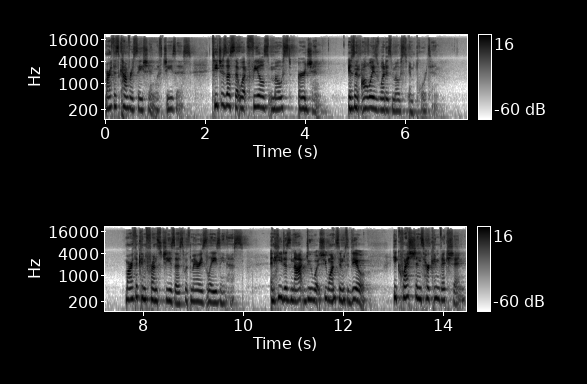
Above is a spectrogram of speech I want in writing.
Martha's conversation with Jesus teaches us that what feels most urgent isn't always what is most important. Martha confronts Jesus with Mary's laziness, and he does not do what she wants him to do. He questions her conviction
